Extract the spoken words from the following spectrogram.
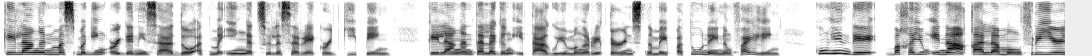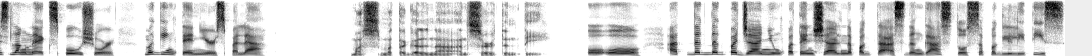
kailangan mas maging organisado at maingat sila sa record keeping. Kailangan talagang itago yung mga returns na may patunay ng filing. Kung hindi, baka yung inaakala mong 3 years lang na exposure, maging 10 years pala. Mas matagal na uncertainty. Oo, at dagdag pa dyan yung potensyal na pagtaas ng gastos sa paglilitis.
